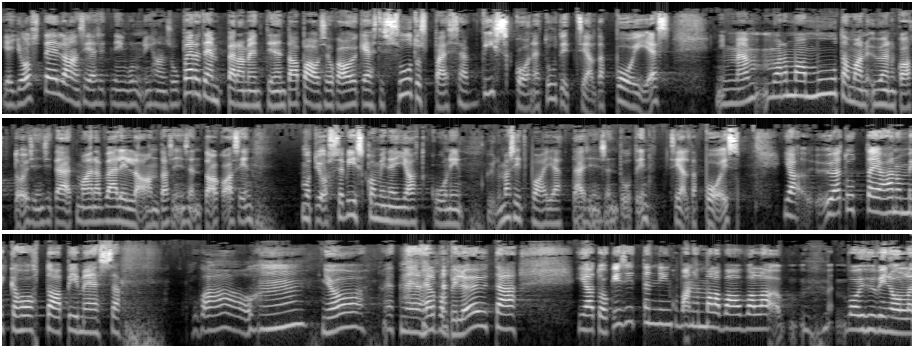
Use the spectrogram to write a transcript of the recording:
Ja jos teillä on siellä sit niin kuin ihan supertemperamenttinen tapaus, joka oikeasti suutuspäissä viskoo ne tutit sieltä pois, niin mä varmaan muutaman yön kattoisin sitä, että mä aina välillä antaisin sen takaisin. Mutta jos se viskominen jatkuu, niin kyllä mä sitten vaan jättäisin sen tutin sieltä pois. Ja yötuttejahan on, mikä hohtaa pimeässä. Wow. Mm, joo, että ne on helpompi löytää. Ja toki sitten niin kuin vanhemmalla vauvalla voi hyvin olla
